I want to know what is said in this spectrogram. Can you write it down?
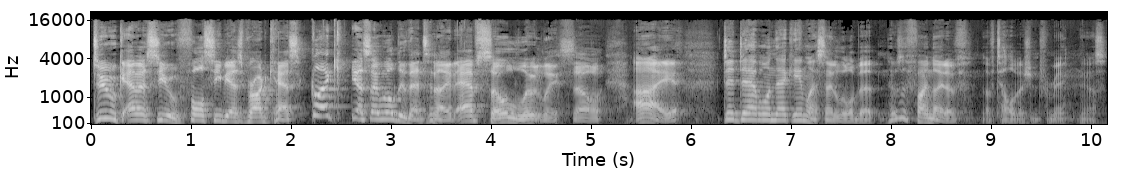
Duke MSU full CBS broadcast. Click. Yes, I will do that tonight. Absolutely. So I did dabble in that game last night a little bit. It was a fun night of, of television for me. Yes.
